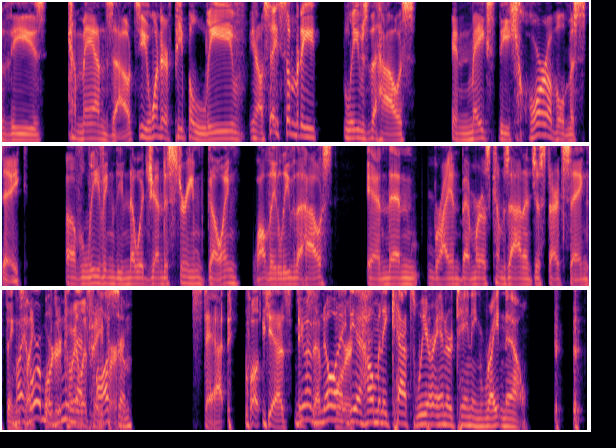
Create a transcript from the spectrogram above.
these commands out. So you wonder if people leave, you know, say somebody leaves the house and makes the horrible mistake of leaving the no agenda stream going while they leave the house. And then Ryan Bemrose comes on and just starts saying things By like horrible, order toilet paper. Awesome stat. Well, yes. You have no idea how many cats we are entertaining right now.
